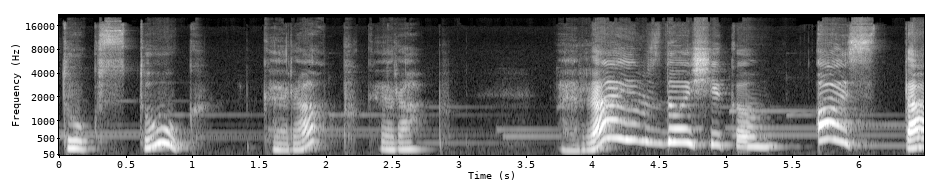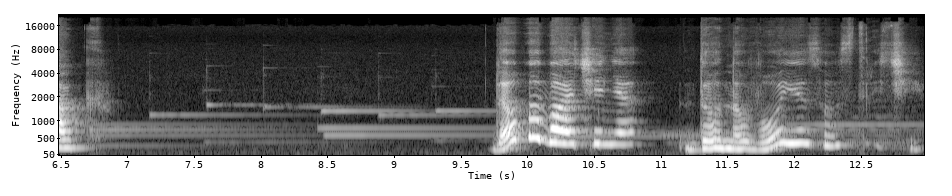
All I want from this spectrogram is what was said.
Стук-стук, крап-крап. Граєм з дощиком ось так. До побачення, до нової зустрічі!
